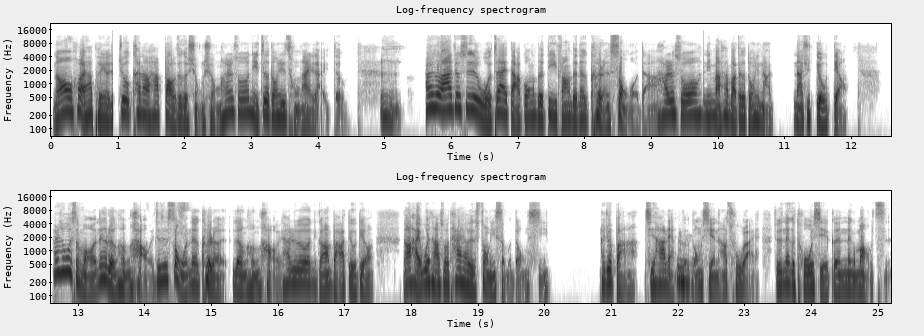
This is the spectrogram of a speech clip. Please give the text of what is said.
然后后来他朋友就就看到他抱这个熊熊，他就说你这个东西是从哪里来的？嗯他就说啊，就是我在打工的地方的那个客人送我的、啊。他就说你马上把这个东西拿拿去丢掉。他就说为什么？那个人很好、欸就是送我那个客人人很好、欸，他就说你赶快把它丢掉。然后还问他说他还会送你什么东西？他就把其他两个嗯东西也拿出来，就是那个拖鞋跟那个帽子。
